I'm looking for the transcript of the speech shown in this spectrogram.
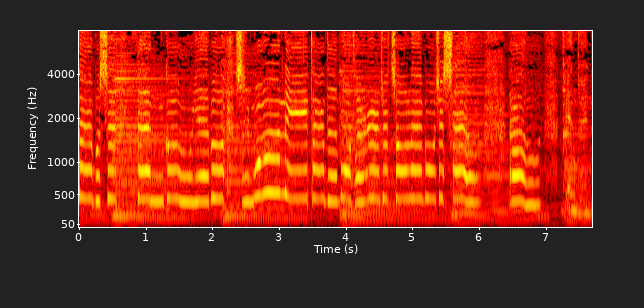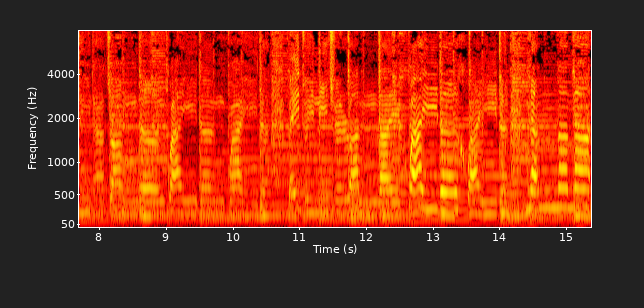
他不是梵谷，也不是莫妮，他的模特儿却从来不缺少。面对你，他装的怪的怪的；背对你，却乱来坏的坏的。那那那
